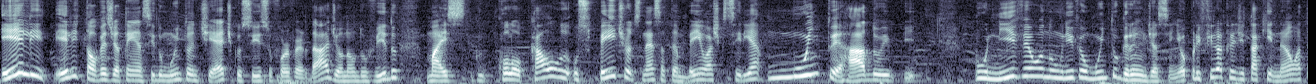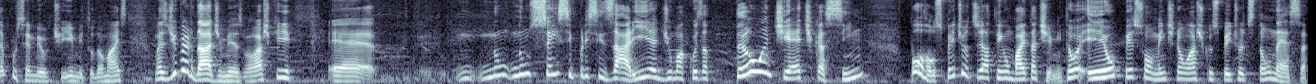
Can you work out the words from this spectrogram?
Ele, ele talvez já tenha sido muito antiético, se isso for verdade, eu não duvido, mas colocar os Patriots nessa também, eu acho que seria muito errado e, e punível num nível muito grande, assim. Eu prefiro acreditar que não, até por ser meu time e tudo mais, mas de verdade mesmo, eu acho que. É, não, não sei se precisaria de uma coisa tão antiética assim Porra, os Patriots já têm um baita time. Então eu, pessoalmente, não acho que os Patriots estão nessa.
